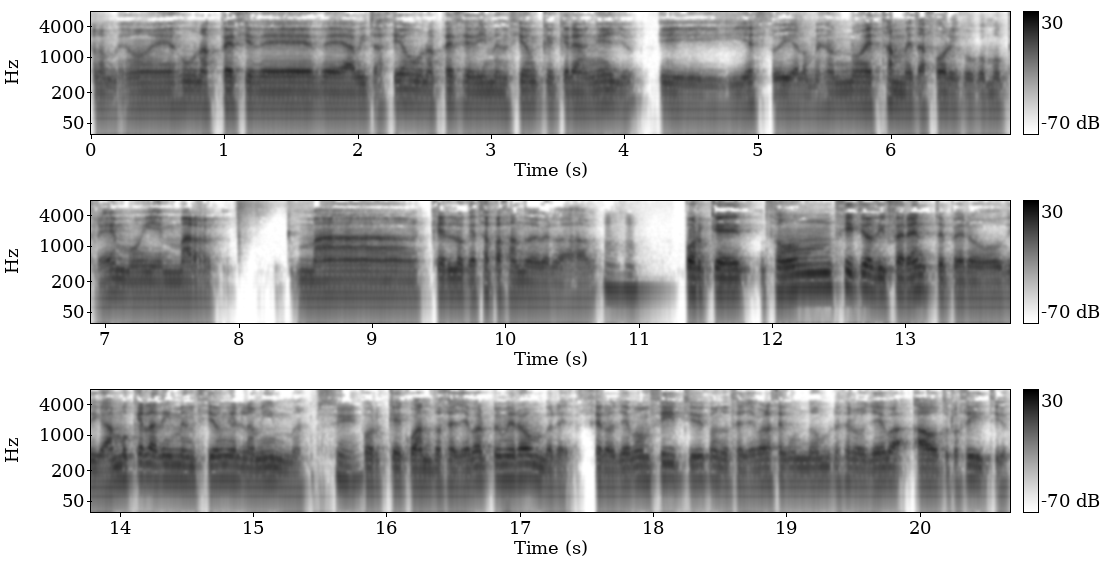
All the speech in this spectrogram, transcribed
A lo mejor es una especie de, de habitación, una especie de dimensión que crean ellos y, y eso, y a lo mejor no es tan metafórico como creemos y es más, más qué es lo que está pasando de verdad, ¿sabes? Porque son sitios diferentes, pero digamos que la dimensión es la misma. Sí. Porque cuando se lleva al primer hombre, se lo lleva a un sitio y cuando se lleva al segundo hombre, se lo lleva a otro sitio.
